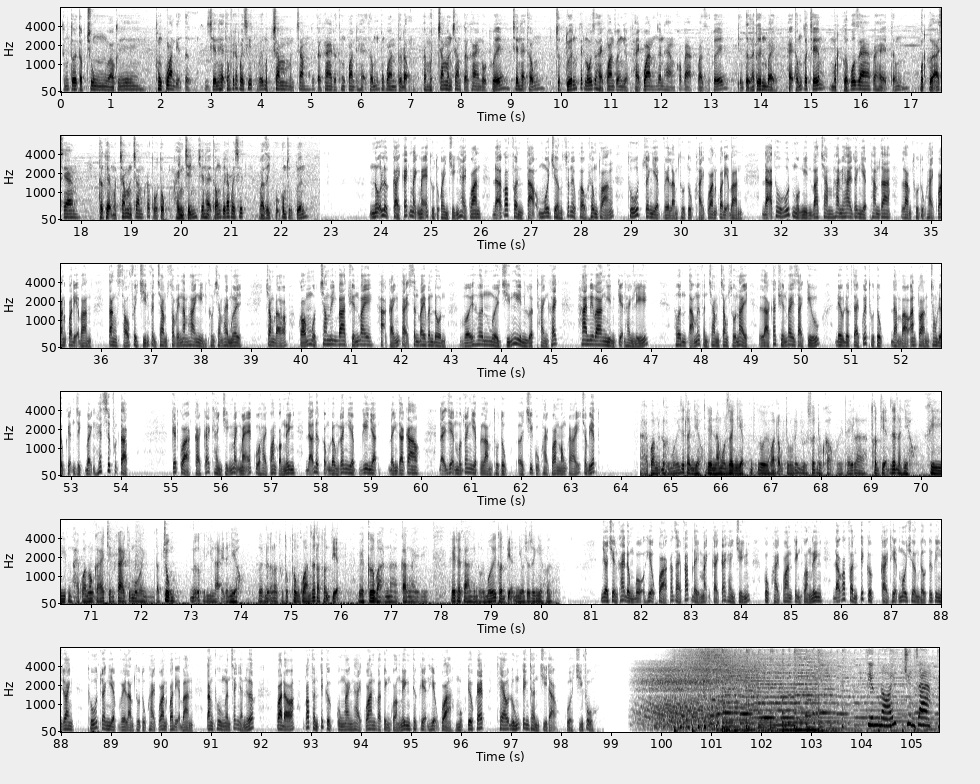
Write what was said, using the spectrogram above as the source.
Chúng tôi tập trung vào cái thông quan điện tử trên hệ thống viết Visit với 100% cái tờ khai được thông quan trên hệ thống thông quan tự động và 100% tờ khai nộp thuế trên hệ thống trực tuyến kết nối giữa hải quan doanh nghiệp, hải quan, ngân hàng, kho bạc và thuế điện tử 24/7, hệ thống cơ chế một cửa quốc gia và hệ thống một cửa ASEAN thực hiện 100% các thủ tục hành chính trên hệ thống Vinavisit và dịch vụ công trực tuyến. Nỗ lực cải cách mạnh mẽ thủ tục hành chính hải quan đã góp phần tạo môi trường xuất nhập khẩu thông thoáng, thu hút doanh nghiệp về làm thủ tục hải quan qua địa bàn, đã thu hút 1.322 doanh nghiệp tham gia làm thủ tục hải quan qua địa bàn, tăng 6,9% so với năm 2020. Trong đó có 103 chuyến bay hạ cánh tại sân bay Vân Đồn với hơn 19.000 lượt hành khách, 23.000 kiện hành lý, hơn 80% trong số này là các chuyến bay giải cứu đều được giải quyết thủ tục đảm bảo an toàn trong điều kiện dịch bệnh hết sức phức tạp. Kết quả cải cách hành chính mạnh mẽ của Hải quan Quảng Ninh đã được cộng đồng doanh nghiệp ghi nhận, đánh giá cao. Đại diện một doanh nghiệp làm thủ tục ở tri cục Hải quan Móng Cái cho biết. Hải quan đổi mới rất là nhiều, cho nên là một doanh nghiệp chúng tôi hoạt động trong lĩnh vực xuất nhập khẩu thì thấy là thuận tiện rất là nhiều. Khi Hải quan Móng Cái triển khai cái mô hình tập trung, đỡ phải đi lại là nhiều. Hơn nữa là thủ tục thông quan rất là thuận tiện. Về cơ bản là càng ngày thì thấy là càng đổi mới thuận tiện nhiều cho doanh nghiệp hơn. Nhờ triển khai đồng bộ hiệu quả các giải pháp đẩy mạnh cải cách hành chính, Cục Hải quan tỉnh Quảng Ninh đã góp phần tích cực cải thiện môi trường đầu tư kinh doanh, thu hút doanh nghiệp về làm thủ tục hải quan qua địa bàn, tăng thu ngân sách nhà nước. Qua đó, góp phần tích cực cùng ngành hải quan và tỉnh Quảng Ninh thực hiện hiệu quả mục tiêu kép theo đúng tinh thần chỉ đạo của chính phủ. Tiếng nói chuyên gia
